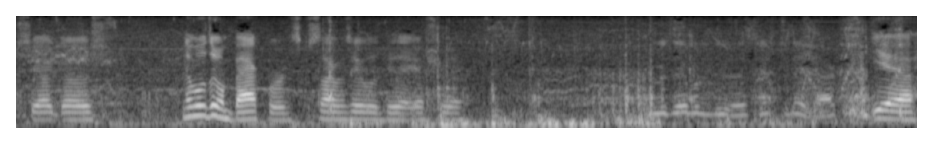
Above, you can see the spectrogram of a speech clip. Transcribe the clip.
See how it goes. then we'll do them backwards because I was able to do that yesterday. You was able to do this yesterday backwards? Yeah.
